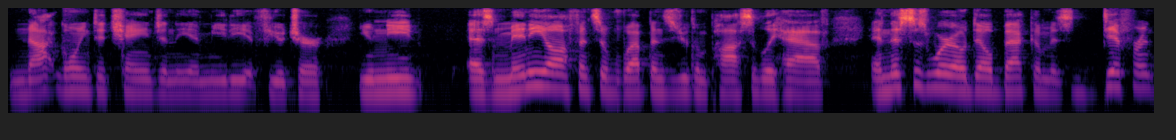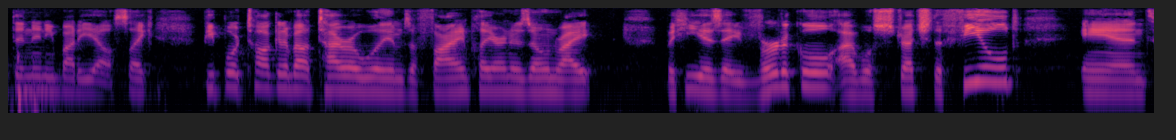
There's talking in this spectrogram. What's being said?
not going to change in the immediate future. You need as many offensive weapons as you can possibly have, and this is where Odell Beckham is different than anybody else. Like people are talking about Tyrell Williams, a fine player in his own right, but he is a vertical. I will stretch the field and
